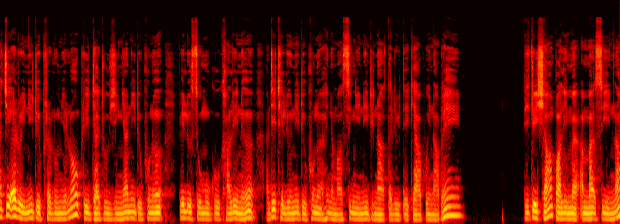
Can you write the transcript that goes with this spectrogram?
အဂျီအရီနီဒီဖရလူမြေလောပလီဒတူရင်ညာနီဒူဖုနပေလူဆူမူကူခါလီနအဒီထီလူနီဒူဖုနဟိနမစင်ငီနီဒီနာတရီတေကြပွေးနာပဲဗြိတိရှားပါလီမန်အမတ်စီနာ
